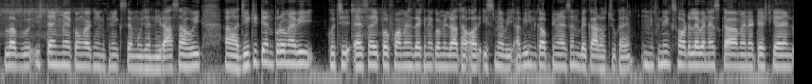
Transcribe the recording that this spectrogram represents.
मतलब इस टाइम मैं कहूँगा कि इन्फिनिक्स से मुझे निराशा हुई। जी टी टेन प्रो में भी कुछ ऐसा ही परफॉर्मेंस देखने को मिल था और इसमें भी अभी इनका ऑप्टिमाइजेशन बेकार हो चुका है। इन्फिनिक्स हॉट एलेवन एस का मैंने टेस्ट किया and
